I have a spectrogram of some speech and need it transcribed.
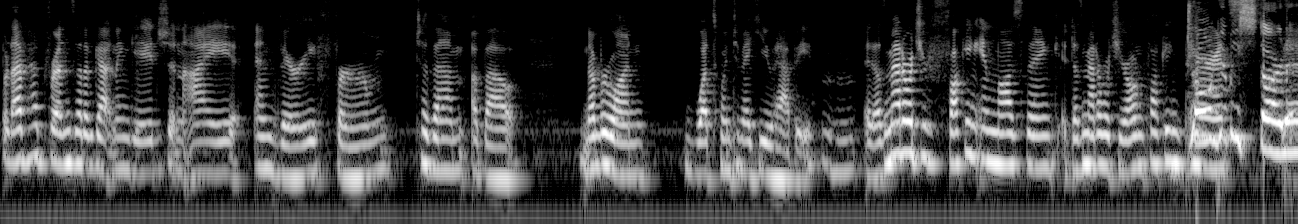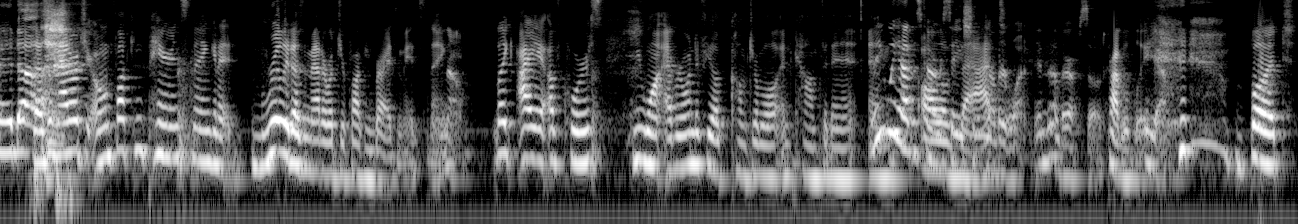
but I've had friends that have gotten engaged and I am very firm to them about number one, what's going to make you happy. Mm-hmm. It doesn't matter what your fucking in-laws think. It doesn't matter what your own fucking parents Don't get me started. doesn't matter what your own fucking parents think, and it really doesn't matter what your fucking bridesmaids think. No. Like I, of course, you want everyone to feel comfortable and confident. I think we had this conversation another one, in another episode. Probably. Yeah. but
